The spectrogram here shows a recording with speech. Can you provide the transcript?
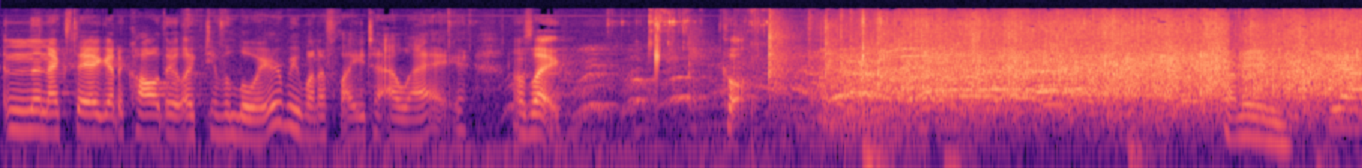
And the next day I get a call, they're like, Do you have a lawyer? We wanna fly you to LA. I was like, cool. I mean, Yeah.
